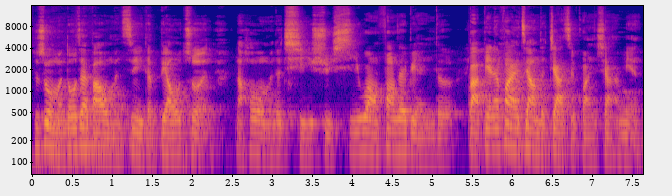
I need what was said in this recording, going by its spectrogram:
就是我们都在把我们自己的标准，然后我们的期许、希望放在别人的，把别人放在这样的价值观下面，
